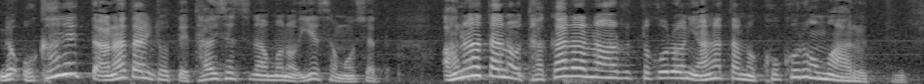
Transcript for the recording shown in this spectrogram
ねお金ってあなたにとって大切なもの。イエス様おっしゃった。あなたの宝のあるところにあなたの心もあるって言うんです。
